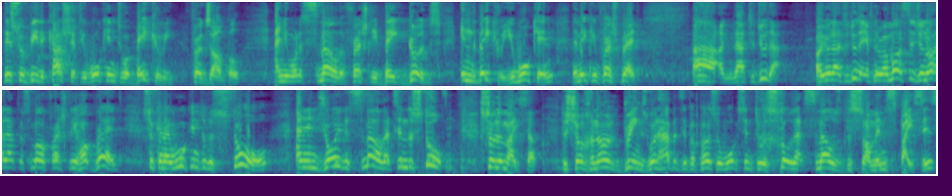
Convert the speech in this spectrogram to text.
this would be the kasha if you walk into a bakery, for example, and you want to smell the freshly baked goods in the bakery. You walk in, they're making fresh bread. Ah, are you allowed to do that? Are you allowed to do that? If the Ramah says you're not allowed to smell freshly hot bread, so can I walk into the store and enjoy the smell that's in the store? So Lemaisa, the Shulchan Aruch brings what happens if a person walks into a store that smells besamim, spices.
